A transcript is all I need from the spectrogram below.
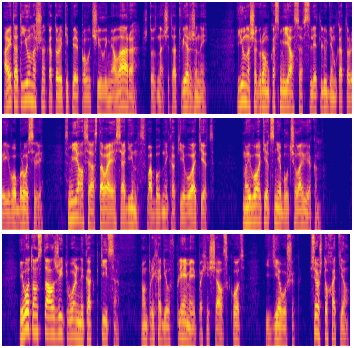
А этот юноша, который теперь получил имя Лара, что значит «отверженный», юноша громко смеялся вслед людям, которые его бросили. Смеялся, оставаясь один, свободный, как его отец. Но его отец не был человеком. И вот он стал жить вольный, как птица. Он приходил в племя и похищал скот и девушек, Все, что хотел.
